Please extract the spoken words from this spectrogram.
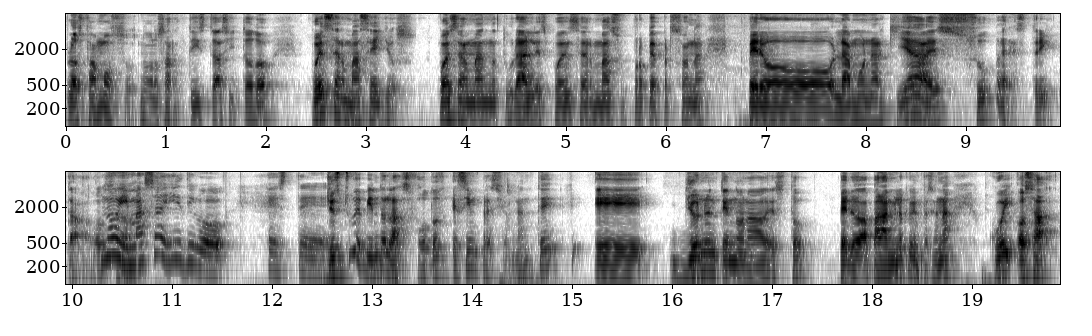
los famosos, ¿no? Los artistas y todo, pueden ser más ellos, pueden ser más naturales, pueden ser más su propia persona. Pero la monarquía es súper estricta. o No, sea, y más ahí, digo, este. Yo estuve viendo las fotos, es impresionante. Eh, yo no entiendo nada de esto, pero para mí lo que me impresiona, güey, o sea,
